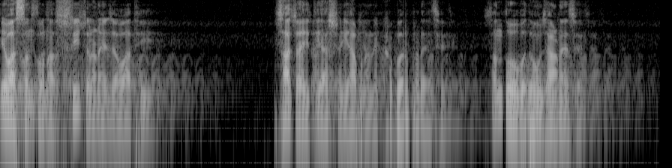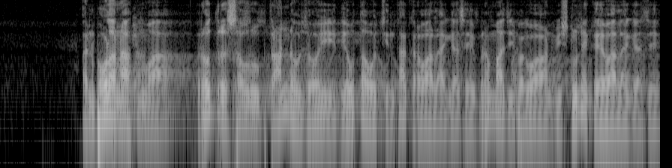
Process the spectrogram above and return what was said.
એવા સંતોના શ્રી ચરણે જવાથી સાચા ઇતિહાસની આપણને ખબર પડે છે. સંતો બધું જાણે છે. અને ભોળાનાથનું આ રૌદ્ર સ્વરૂપ તાંડવ જોઈ દેવતાઓ ચિંતા કરવા લાગ્યા છે. બ્રહ્માજી ભગવાન વિષ્ણુને કહેવા લાગ્યા છે,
